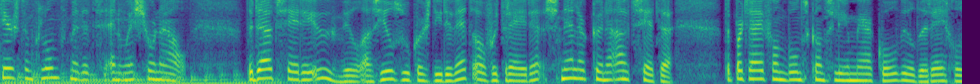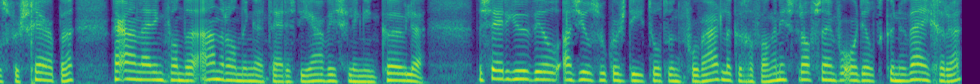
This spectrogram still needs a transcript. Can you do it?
Kirsten Klomp met het NOS-journaal. De Duitse CDU wil asielzoekers die de wet overtreden sneller kunnen uitzetten. De partij van bondskanselier Merkel wil de regels verscherpen... naar aanleiding van de aanrandingen tijdens de jaarwisseling in Keulen. De CDU wil asielzoekers die tot een voorwaardelijke gevangenisstraf zijn veroordeeld kunnen weigeren.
